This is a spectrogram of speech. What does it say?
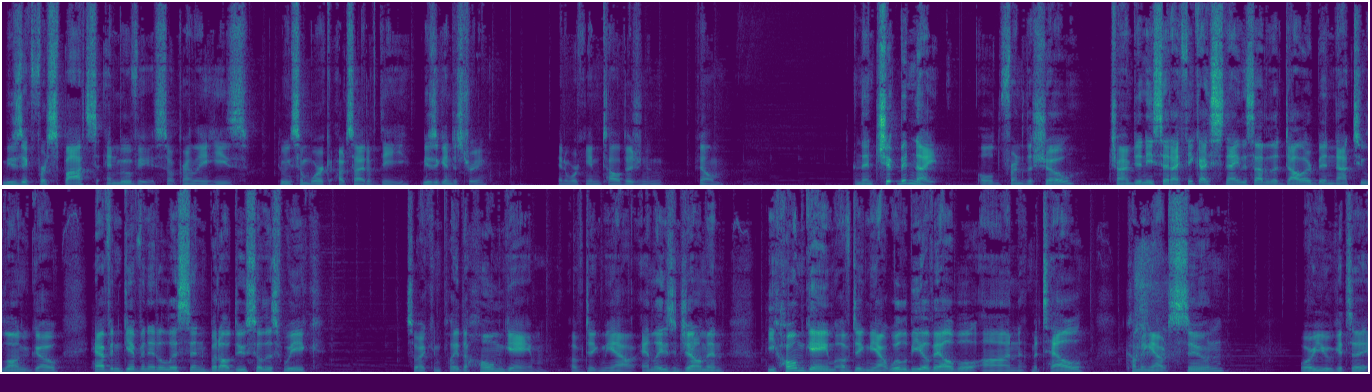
music for spots and movies. So apparently he's doing some work outside of the music industry and working in television and film. And then Chip Midnight, old friend of the show, chimed in. He said, I think I snagged this out of the dollar bin not too long ago. Haven't given it a listen, but I'll do so this week so I can play the home game of Dig Me Out. And ladies and gentlemen, the home game of Dig Me Out will be available on Mattel coming out soon, where you get to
